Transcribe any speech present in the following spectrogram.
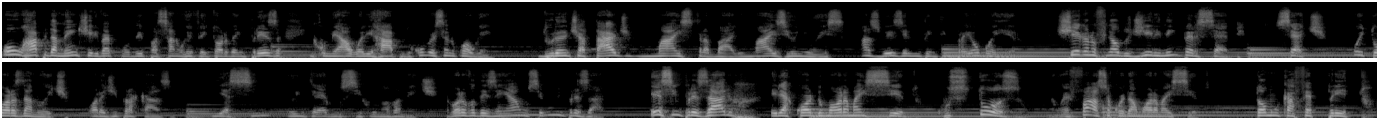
Ou rapidamente ele vai poder passar no refeitório da empresa e comer algo ali rápido, conversando com alguém. Durante a tarde, mais trabalho, mais reuniões. Às vezes ele não tem tempo para ir ao banheiro. Chega no final do dia, ele nem percebe. Sete, oito horas da noite, hora de ir para casa. E assim eu entrego um ciclo novamente. Agora eu vou desenhar um segundo empresário. Esse empresário, ele acorda uma hora mais cedo. Custoso. Não é fácil acordar uma hora mais cedo. Toma um café preto,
